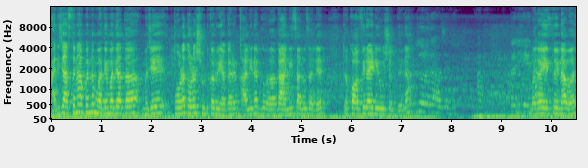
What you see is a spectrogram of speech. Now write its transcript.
आणि जास्त ना आपण ना मध्ये मध्ये आता म्हणजे थोडं थोडं शूट करूया. कारण खाली ना ग- गाणी चालू झालेत. तर कॉपी राईट येऊ शकते ना? जोरात आवाज. तरी बघा येतोय ना आवाज?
